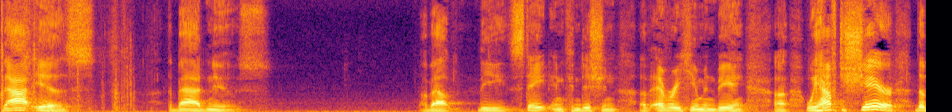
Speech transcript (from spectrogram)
That is the bad news about the state and condition of every human being. Uh, we have to share the,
